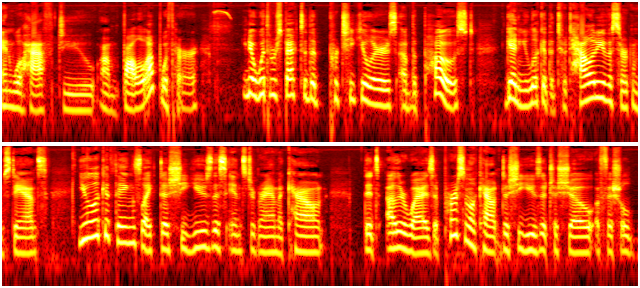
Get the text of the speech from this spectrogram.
and will have to um, follow up with her you know, with respect to the particulars of the post, again, you look at the totality of the circumstance. You look at things like does she use this Instagram account that's otherwise a personal account? Does she use it to show official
